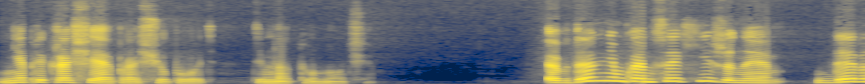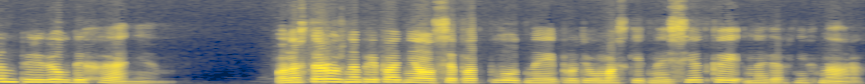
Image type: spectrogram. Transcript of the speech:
не прекращая прощупывать темноту ночи. В дальнем конце хижины Девин перевел дыхание. Он осторожно приподнялся под плотной противомоскитной сеткой на верхних нарах.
